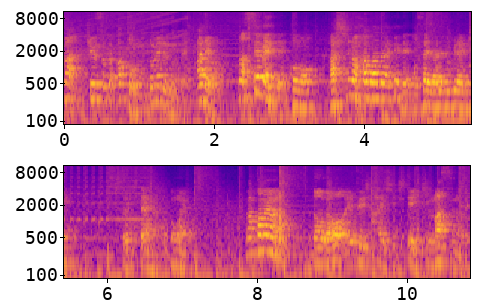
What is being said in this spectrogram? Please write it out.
まあ、急速アップを求めるのであれば、まあ、せめてこの足の幅だけで抑えられるぐらいにしておきたいなと思います、まあ、このような動画を随時配信していきますので、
